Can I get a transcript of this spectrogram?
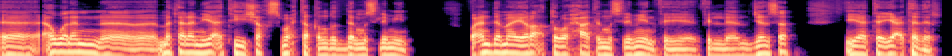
آه، اولا آه، مثلا يأتي شخص محتقن ضد المسلمين وعندما يرى طروحات المسلمين في في الجلسة يعتذر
